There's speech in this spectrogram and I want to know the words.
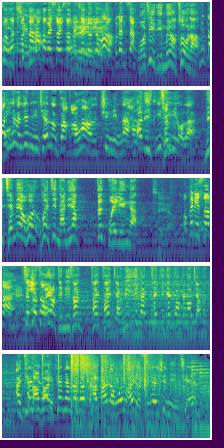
错。我怎么知道他会不会说一说，等一下又又又不认账？我去领没有错了。你到银行去领钱了，找昂啊去领了啊啊，你一钱定有了。你钱没有汇汇进来，你要跟鬼领啊！对啊，我跟你说了，现在这么要紧，你才才才讲，你应该前几天就要跟他讲了。哎，前打牌几天我天天都在打牌了，我哪有时间去领钱？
